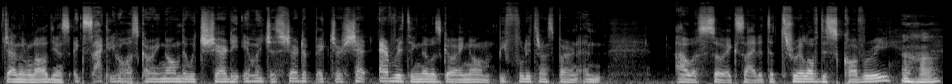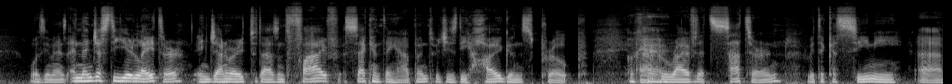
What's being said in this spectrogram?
general audience, exactly what was going on. They would share the images, share the pictures, share everything that was going on, be fully transparent. And I was so excited. The thrill of discovery. Uh-huh was immense. And then just a year later, in January 2005, a second thing happened, which is the Huygens probe Okay. uh, arrived at Saturn with the Cassini uh,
